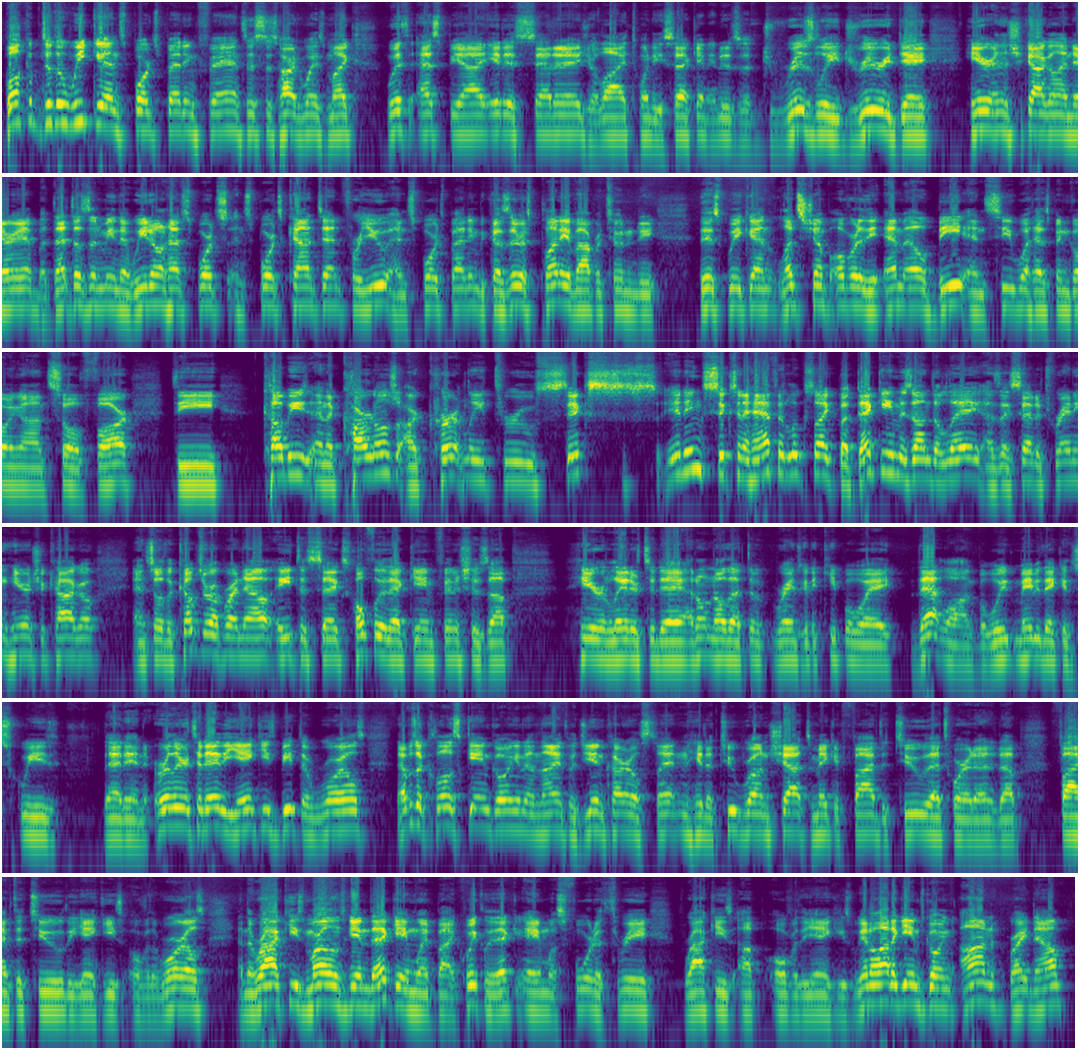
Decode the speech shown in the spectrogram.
Welcome to the weekend, sports betting fans. This is Hardways Mike with SBI. It is Saturday, July 22nd. It is a drizzly, dreary day here in the Chicagoland area, but that doesn't mean that we don't have sports and sports content for you and sports betting because there is plenty of opportunity this weekend. Let's jump over to the MLB and see what has been going on so far. The Cubbies and the Cardinals are currently through six innings, six and a half, it looks like. But that game is on delay. As I said, it's raining here in Chicago. And so the Cubs are up right now, eight to six. Hopefully that game finishes up here later today. I don't know that the rain's going to keep away that long, but we, maybe they can squeeze that in. Earlier today, the Yankees beat the Royals. That was a close game going into the ninth, with Giancarlo Stanton hit a two-run shot to make it five to two. That's where it ended up, five to two. The Yankees over the Royals and the Rockies Marlins game. That game went by quickly. That game was four to three. Rockies up over the Yankees. We had a lot of games going on right now.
